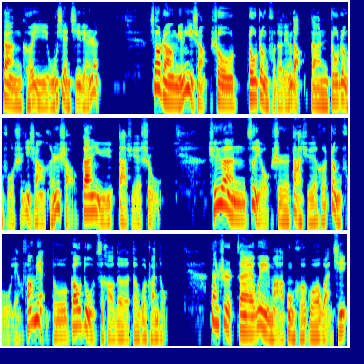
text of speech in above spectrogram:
但可以无限期连任。校长名义上受州政府的领导，但州政府实际上很少干预大学事务。学院自由是大学和政府两方面都高度自豪的德国传统。但是在魏玛共和国晚期，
